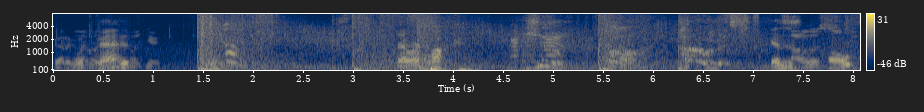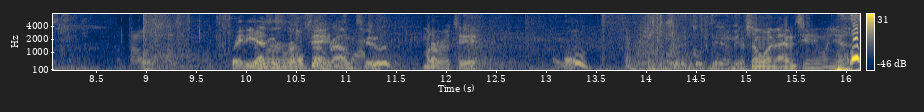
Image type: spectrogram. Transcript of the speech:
Gotta go to for Does that work? Fuck. He has his Powerless? ult? I'm powerless. Wait, he has a his ult on round two? I'm gonna rotate. Hello? There's no one. I haven't seen anyone yet.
